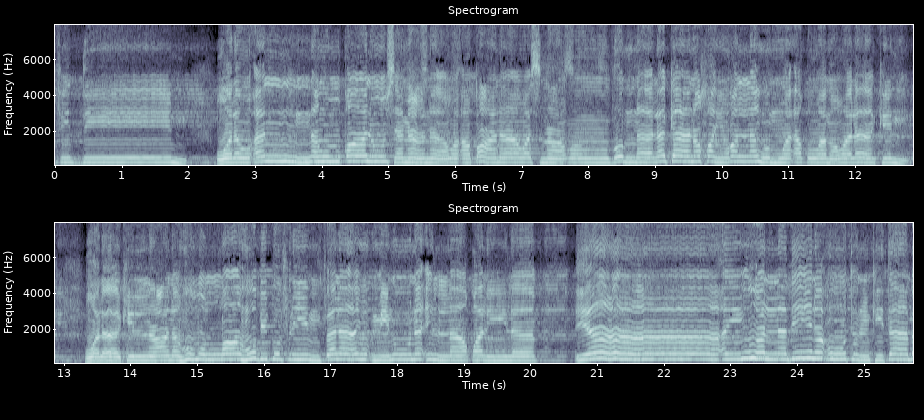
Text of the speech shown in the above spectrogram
في الدين. ولو أنهم قالوا سمعنا وأطعنا واسمع وانظرنا لكان خيرا لهم وأقوم ولكن ولكن لعنهم الله بكفرهم فلا يؤمنون إلا قليلا. يا أيها الذين أوتوا الكتاب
